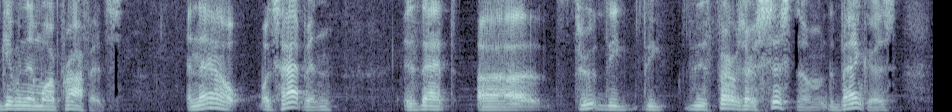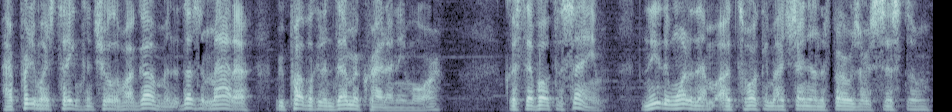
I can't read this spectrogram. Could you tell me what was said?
Giving them more profits. And now what's happened is that uh, through the, the, the Federal Reserve System, the bankers have pretty much taken control of our government. It doesn't matter Republican and Democrat anymore because they're both the same. Neither one of them are talking about shutting down the Federal Reserve System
